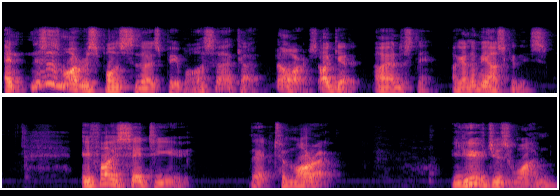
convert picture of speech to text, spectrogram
And this is my response to those people. I say, okay, no worries. I get it. I understand. Okay, let me ask you this. If I said to you that tomorrow you've just won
